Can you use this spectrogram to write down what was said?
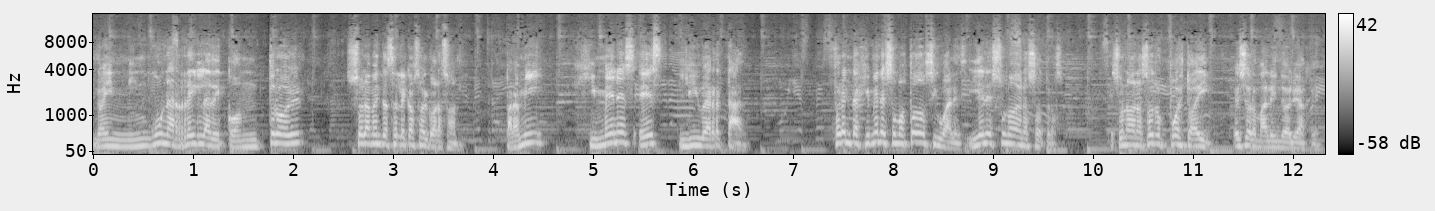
no hay ninguna regla de control, solamente hacerle caso al corazón. Para mí, Jiménez es libertad. Frente a Jiménez somos todos iguales y él es uno de nosotros. Es uno de nosotros puesto ahí. Eso es lo más lindo del viaje.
